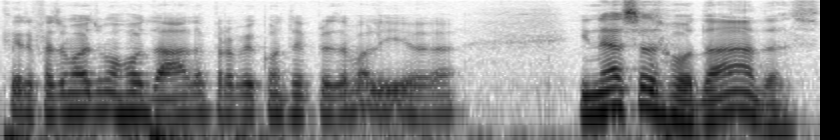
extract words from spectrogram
querer fazer mais uma rodada para ver quanto a empresa valia. né? E nessas rodadas,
